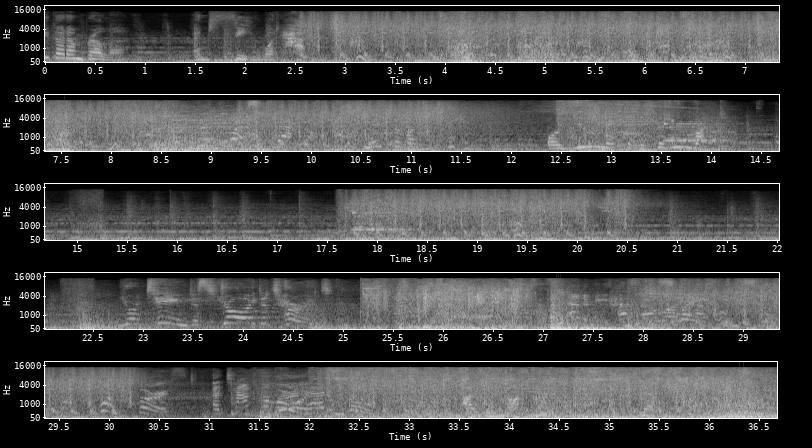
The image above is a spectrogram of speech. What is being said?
Me that umbrella and see what happens. Make the right decision, or you make the decision right. Attack the We're Lord. ahead and go. I will not lose. Never.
